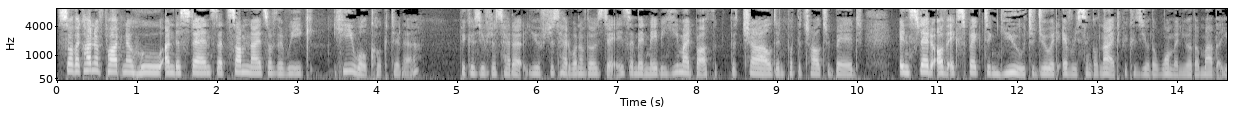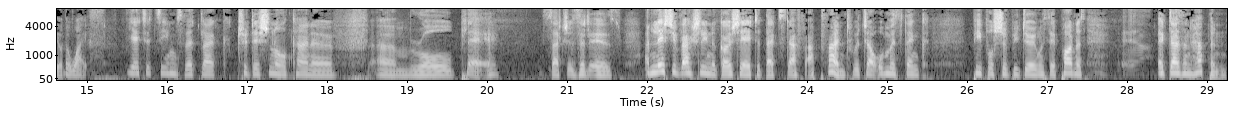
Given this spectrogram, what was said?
So the kind of partner who understands that some nights of the week he will cook dinner because you've just had a you've just had one of those days, and then maybe he might bath the child and put the child to bed instead of expecting you to do it every single night because you're the woman, you're the mother, you're the wife. Yet it seems that like traditional kind of um, role play, such as it is, unless you've actually negotiated that stuff up front, which I almost think people should be doing with their partners, uh, it doesn't happen.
